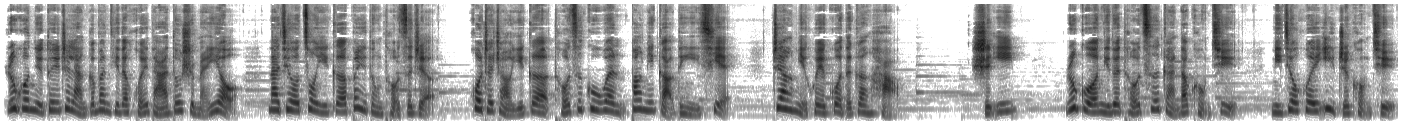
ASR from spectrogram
如果你对这两个问题的回答都是没有，那就做一个被动投资者，或者找一个投资顾问帮你搞定一切，这样你会过得更好。十一，如果你对投资感到恐惧，你就会一直恐惧。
